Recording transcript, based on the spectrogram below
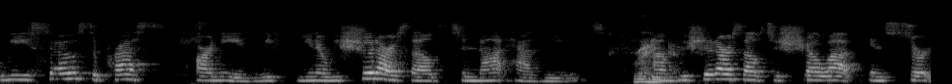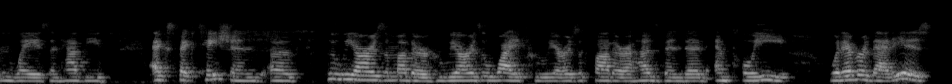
we so suppress our needs we you know we should ourselves to not have needs right um, we should ourselves to show up in certain ways and have these expectations of who we are as a mother, who we are as a wife, who we are as a father, a husband, an employee, whatever that is.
